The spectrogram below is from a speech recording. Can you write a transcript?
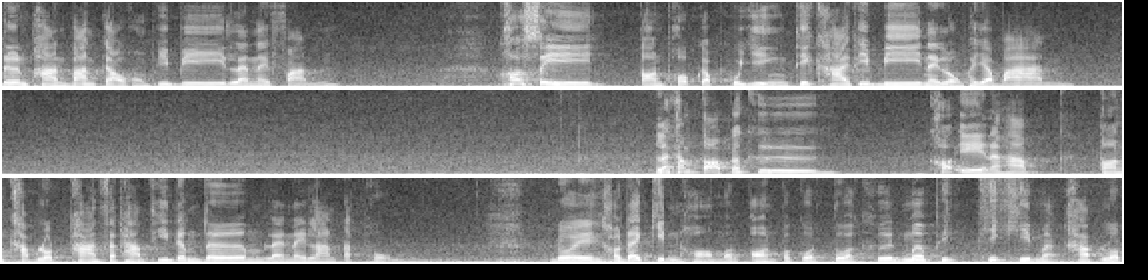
เดินผ่านบ้านเก่าของพี่บีและในฝัน ข้อ C ตอนพบกับผู้หญิงที่คล้ายพี่บีในโรงพยาบาล และคำตอบก็คือข้อ A นะครับ ตอนขับรถผ่านสถานที่เดิมๆ และในร้านตัดผม โดยเขาได้กลิ่นหอมอ่อนๆ ปรากฏตัวขึ้นเมื่อพี่พี่คิมขับรถ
